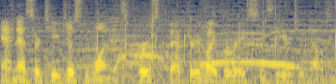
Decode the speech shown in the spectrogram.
and SRT just won its first factory Viper race since the year 2000.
